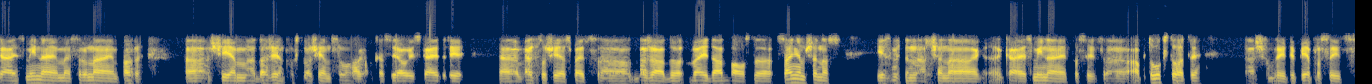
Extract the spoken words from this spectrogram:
kā es minēju, mēs runājam par šiem dažiem tūkstošiem cilvēku, kas jau ir skaidri vērsušies pēc dažādu veidu atbalsta saņemšanas izmitināšana, kā es minēju, tas ir ap tūkstoti. Šobrīd ir pieprasīts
